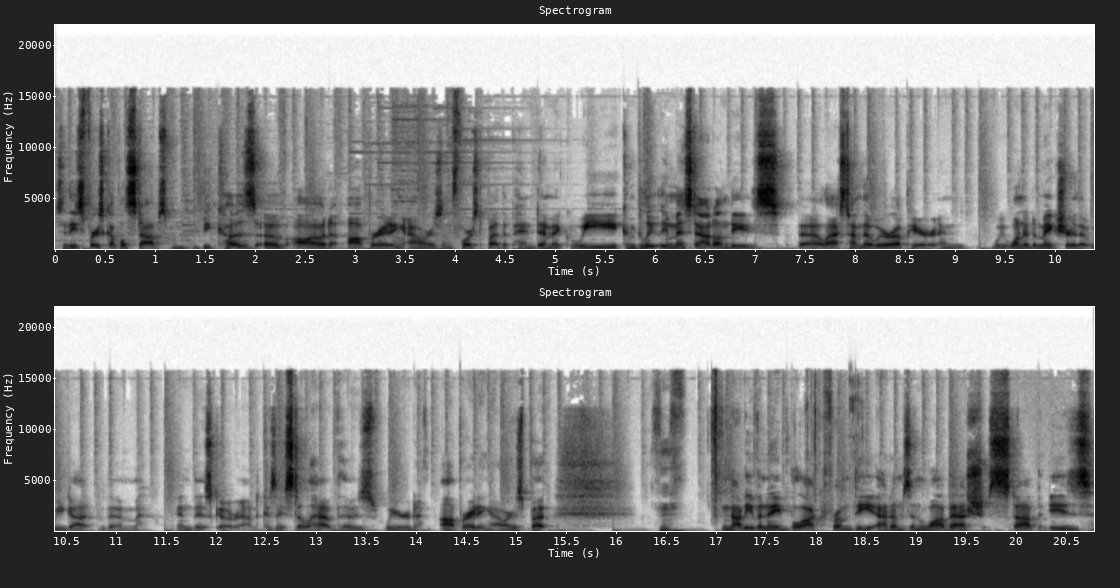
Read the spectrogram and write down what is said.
So these first couple stops, because of odd operating hours enforced by the pandemic, we completely missed out on these the last time that we were up here, and we wanted to make sure that we got them in this go around because they still have those weird operating hours. But hmm, not even a block from the Adams and Wabash stop is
